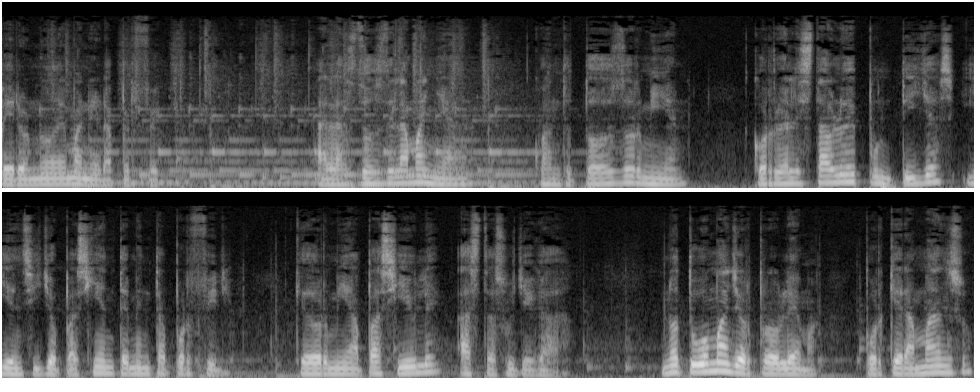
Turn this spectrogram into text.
pero no de manera perfecta. A las dos de la mañana, cuando todos dormían, corrió al establo de puntillas y ensilló pacientemente a Porfirio, que dormía apacible hasta su llegada. No tuvo mayor problema, porque era manso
